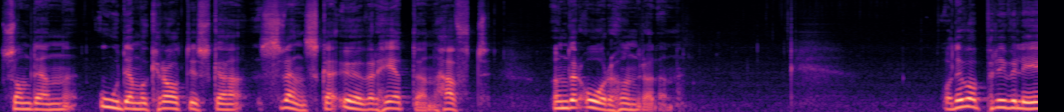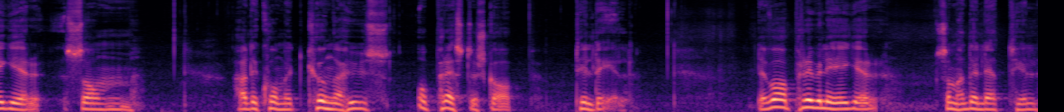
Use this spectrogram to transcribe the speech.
som den odemokratiska svenska överheten haft under århundraden. Och det var privilegier som hade kommit kungahus och prästerskap till del. Det var privilegier som hade lett till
